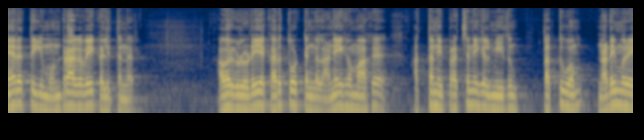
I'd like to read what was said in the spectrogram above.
நேரத்தையும் ஒன்றாகவே கழித்தனர். அவர்களுடைய கருத்தோட்டங்கள் அநேகமாக அத்தனை பிரச்சனைகள் மீதும் தத்துவம் நடைமுறை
